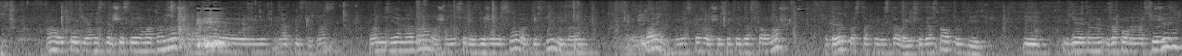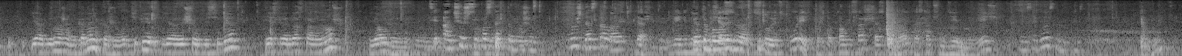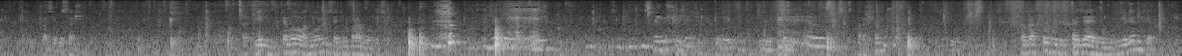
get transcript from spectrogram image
Ну, в итоге они сказали, что если я им отдам нож, они э, отпустят нас. Но они, я им отдал нож, они сильно сдержали слово, отпустили, и э, парень мне сказал, что если ты достал нож, никогда просто так не доставай. Если достал, то бей. И я это запомнил на всю жизнь. Я без ножа никогда не хожу. Вот теперь я решил для себя, если я достану нож, я. Те- А что ж супостат-то выжил? Нож достала. Даш, я не думаю, Это что была сейчас игра. стоит спорить, потому что, по-моему, Саша сейчас сказал достаточно дельную вещь. Не согласна? Спасибо, Саша. Так, Елена, у тебя была возможность с этим поработать. Следующий Хорошо. Когда кто будет хозяином Еленки,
